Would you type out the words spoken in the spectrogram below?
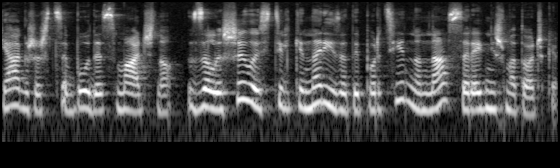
як же ж це буде смачно! Залишилось тільки нарізати порційно на середні шматочки.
